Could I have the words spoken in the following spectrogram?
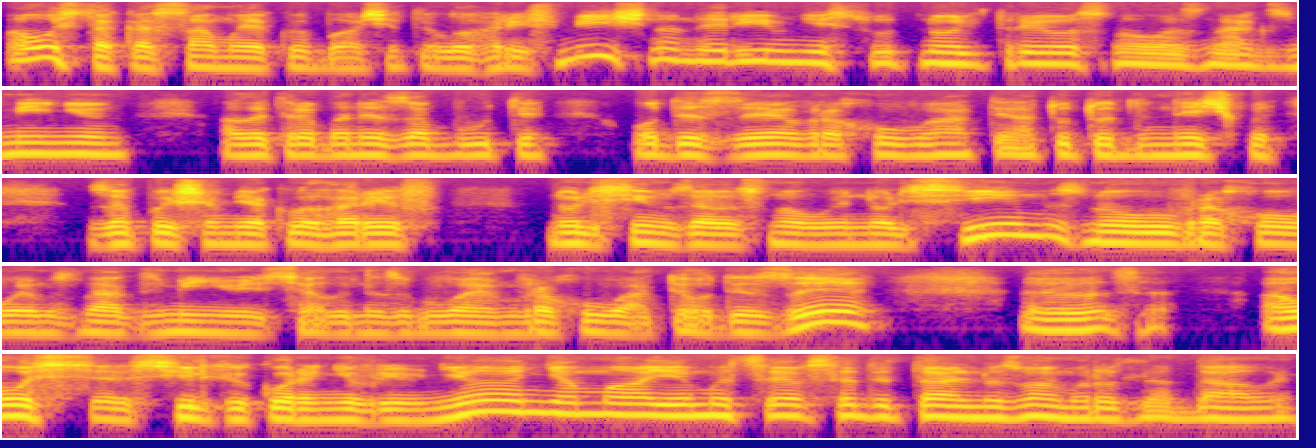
А ось така сама, як ви бачите, логарифмічна нерівність, тут 0,3 основа знак змінюємо, але треба не забути ОДЗ врахувати, а тут одиничку запишемо як логарифм 0,7 за основою 0,7, знову враховуємо знак змінюється, але не забуваємо врахувати ОДЗ. Е, А ось е, скільки коренів рівняння має, ми це все детально з вами розглядали.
